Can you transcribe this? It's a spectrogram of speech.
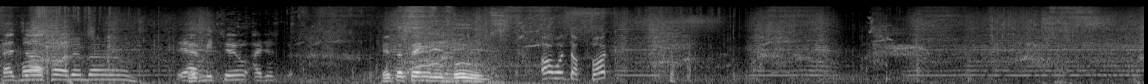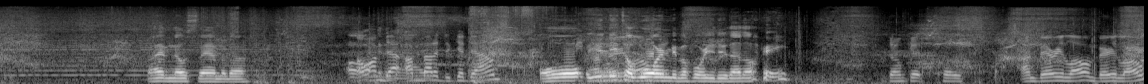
Heads Ball up. club inbound. Yeah, me too. I just. Hit the thing with boobs. Oh, what the fuck? I have no stamina. Oh, oh I'm da- I'm about to get down. Oh, you need to warn me before you do that, Ari. Don't get close. I'm very low. I'm very low.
